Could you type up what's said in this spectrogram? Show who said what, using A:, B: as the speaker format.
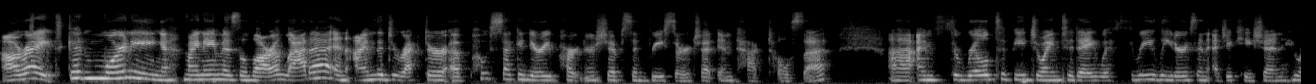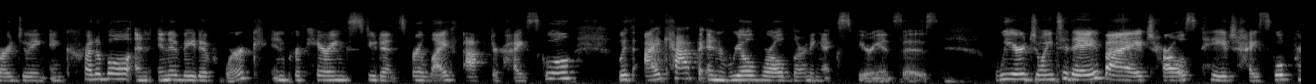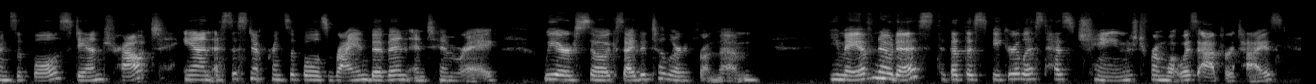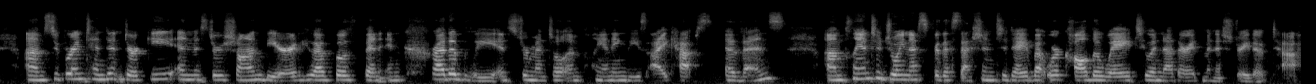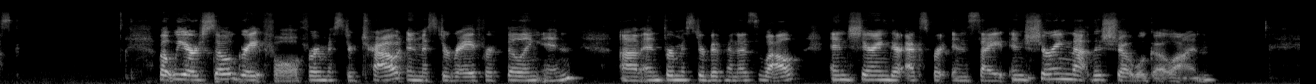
A: All right, good morning. My name is Laura Latta, and I'm the Director of Post Secondary Partnerships and Research at Impact Tulsa. Uh, I'm thrilled to be joined today with three leaders in education who are doing incredible and innovative work in preparing students for life after high school with ICAP and real world learning experiences. We are joined today by Charles Page High School Principal Stan Trout and Assistant Principals Ryan Bivin and Tim Ray. We are so excited to learn from them. You may have noticed that the speaker list has changed from what was advertised. Um, Superintendent Durkee and Mr. Sean Beard, who have both been incredibly instrumental in planning these ICAPS events, um, plan to join us for the session today, but were called away to another administrative task. But we are so grateful for Mr. Trout and Mr. Ray for filling in um, and for Mr. Bivin as well and sharing their expert insight, ensuring that the show will go on.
